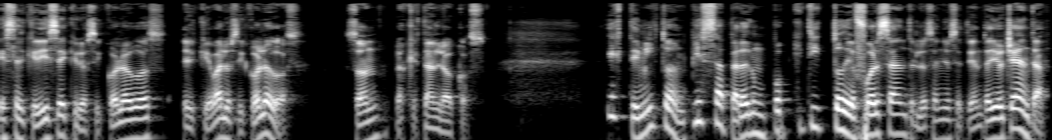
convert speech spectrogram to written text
Es el que dice que los psicólogos, el que va a los psicólogos, son los que están locos. Este mito empieza a perder un poquitito de fuerza entre los años 70 y 80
